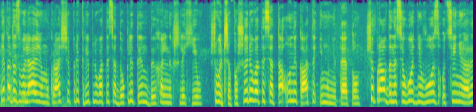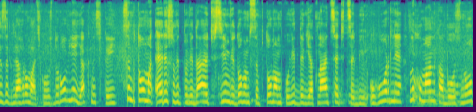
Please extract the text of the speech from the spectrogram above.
яка дозволяє йому краще прикріплюватися до клітин дихальних шляхів, швидше поширюватися та уникати імунітету. Щоправда, на сьогодні ВОЗ оцінює ризик для громадського здоров'я як низький. Симптоми Ерісу відповідають всім відомим симптомам COVID-19 – це біль у горлі, лихоманка або озноб,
